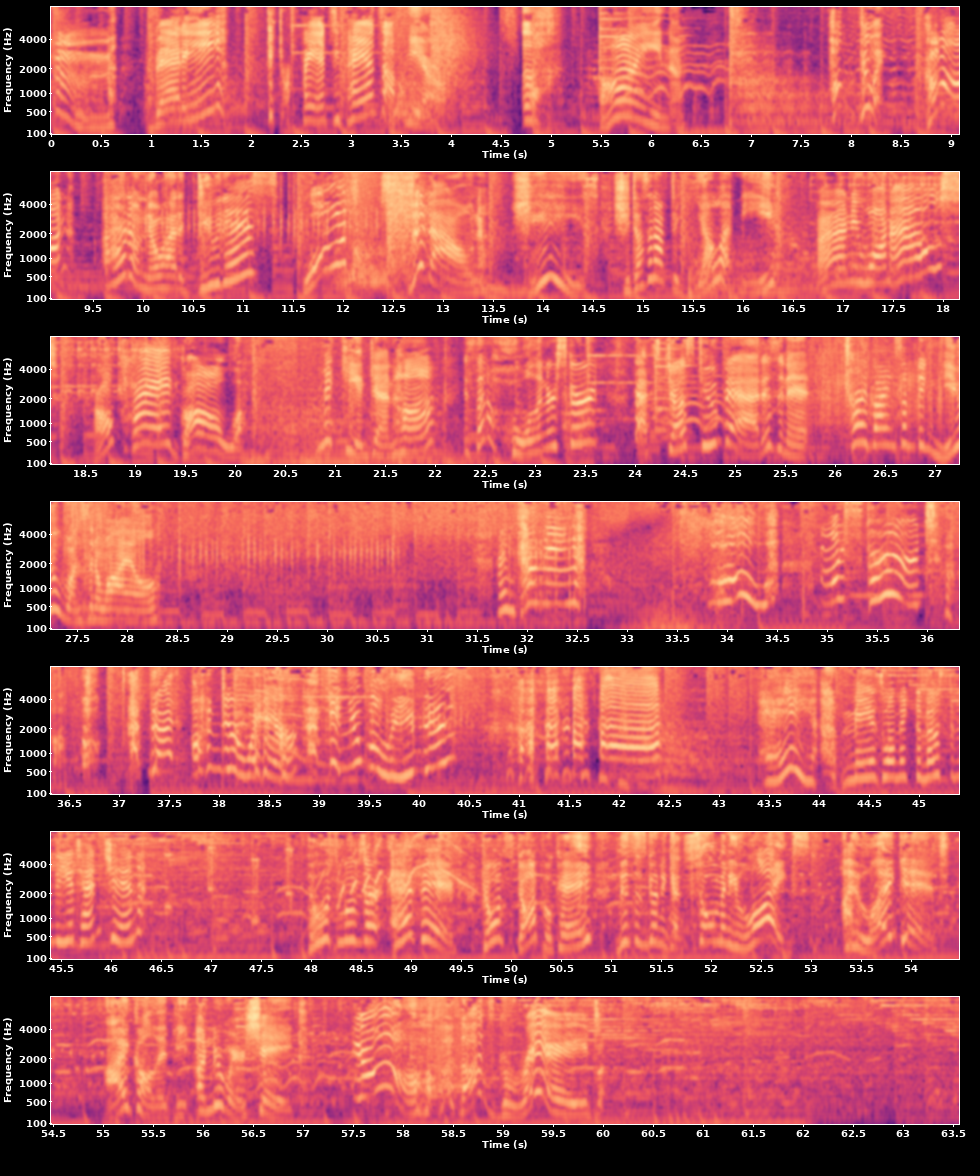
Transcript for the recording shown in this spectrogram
Hmm. Betty? Get your fancy pants up here. Ugh. Fine. Hop to it! Come on! I don't know how to do this. What? Sit down! Jeez. She doesn't have to yell at me. Anyone else? Okay, go. Mickey again, huh? Is that a hole in her skirt? That's just too bad, isn't it? Try buying something new once in a while. I'm coming! Whoa! Skirt! that underwear! Can you believe this? hey, may as well make the most of the attention. Those moves are epic! Don't stop, okay? This is gonna get so many likes! I like it! I call it the underwear shake. Yeah! That's great!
